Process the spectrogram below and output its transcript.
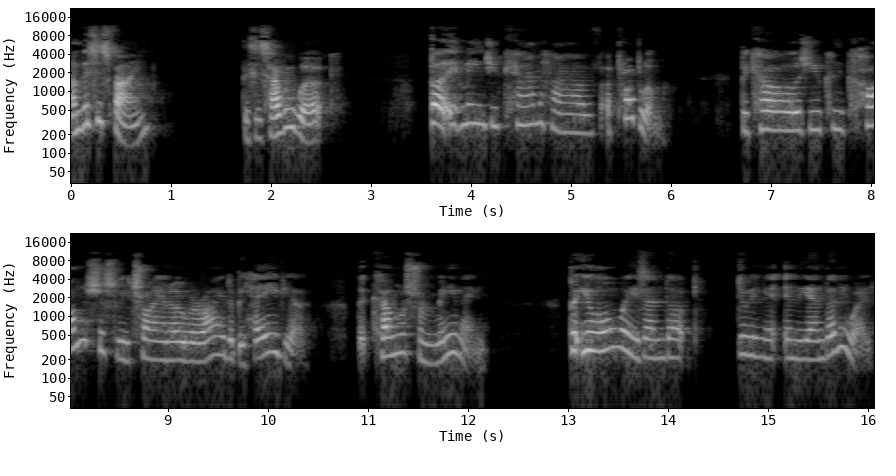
And this is fine. This is how we work. But it means you can have a problem because you can consciously try and override a behavior that comes from meaning, but you'll always end up doing it in the end anyway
